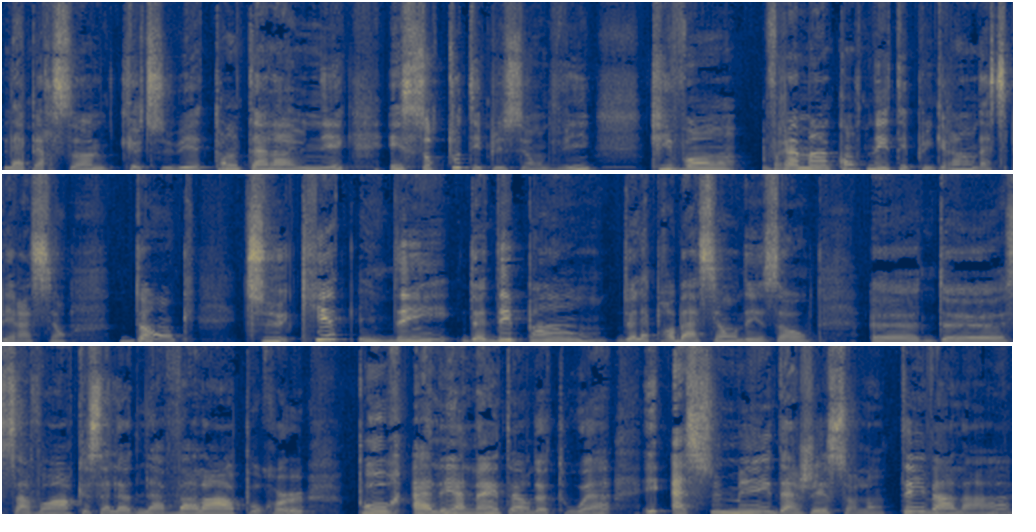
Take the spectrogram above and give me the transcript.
la personne que tu es, ton talent unique et surtout tes pulsions de vie qui vont vraiment contenir tes plus grandes aspirations. Donc, tu quittes l'idée de dépendre de l'approbation des autres, euh, de savoir que ça a de la valeur pour eux, pour aller à l'intérieur de toi et assumer d'agir selon tes valeurs,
